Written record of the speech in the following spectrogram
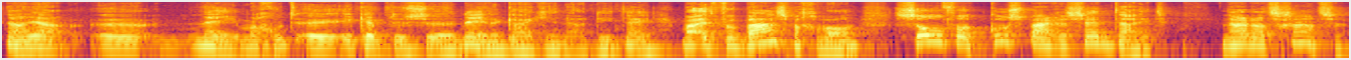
Nou ja, eh, nee, maar goed, eh, ik heb dus, eh, nee, dan kijk je inderdaad niet, nee. Maar het verbaast me gewoon, zoveel kostbare centijd naar dat schaatsen.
